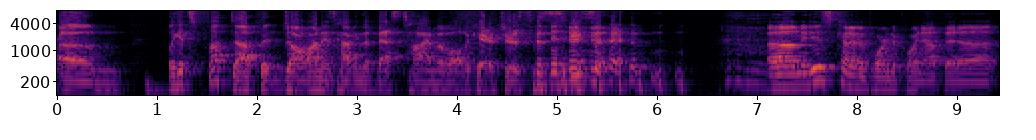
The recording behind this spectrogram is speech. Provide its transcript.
Um, like it's fucked up that Dawn is having the best time of all the characters this season. Um, it is kind of important to point out that uh,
